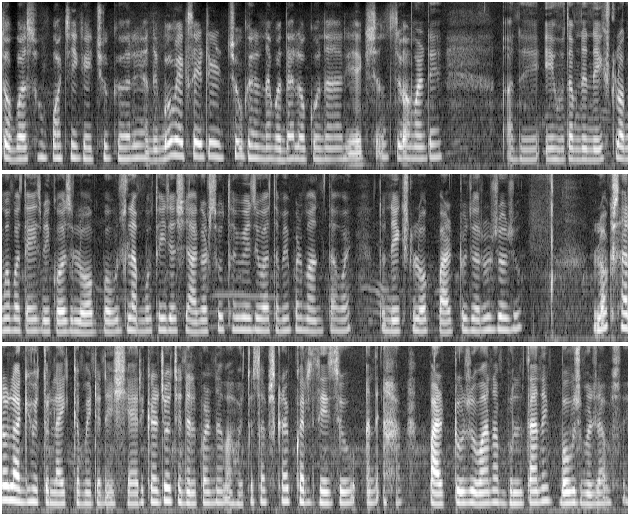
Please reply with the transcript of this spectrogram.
તો બસ હું પહોંચી ગઈ છું ઘરે અને બહુ એક્સાઇટેડ છું ઘરના બધા લોકોના રિએક્શન્સ જોવા માટે. અને એ હું તમને નેક્સ્ટ વ્લોગમાં બતાવીશ બિકોઝ વ્લોગ બહુ જ લાંબો થઈ જશે. આગળ શું થયું એ જોવા તમે પણ માંગતા હોય. તો નેક્સ્ટ વ્લોગ પાર્ટ ટુ જરૂર જોજો. વ્લોગ સારો લાગ્યો હોય તો લાઈક કમેન્ટ અને શેર કરજો. ચેનલ પર નવા હોય તો સબસ્ક્રાઈબ કરી દેજો. અને હા પાર્ટ ટુ જોવાના ભૂલતા નહીં, બહુ જ મજા આવશે.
